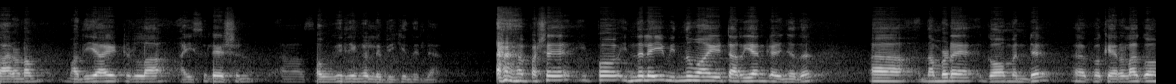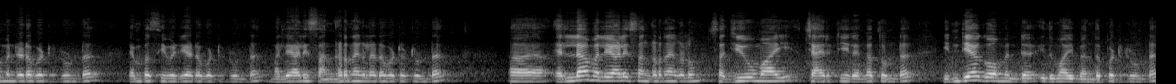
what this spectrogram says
കാരണം മതിയായിട്ടുള്ള ഐസൊലേഷൻ സൗകര്യങ്ങൾ ലഭിക്കുന്നില്ല. പക്ഷേ ഇപ്പോൾ ഇന്നലെയും ഇന്നുമായിട്ട് അറിയാൻ കഴിഞ്ഞത് നമ്മുടെ ഗവൺമെന്റ് ഇപ്പോൾ കേരള ഗവൺമെന്റ് ഇടപെട്ടിട്ടുണ്ട് എംബസി വഴി ഇടപെട്ടിട്ടുണ്ട് മലയാളി സംഘടനകൾ ഇടപെട്ടിട്ടുണ്ട് എല്ലാ മലയാളി സംഘടനകളും സജീവമായി ചാരിറ്റി രംഗത്തുണ്ട്. ഇന്ത്യ ഗവൺമെന്റ് ഇതുമായി ബന്ധപ്പെട്ടിട്ടുണ്ട്.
